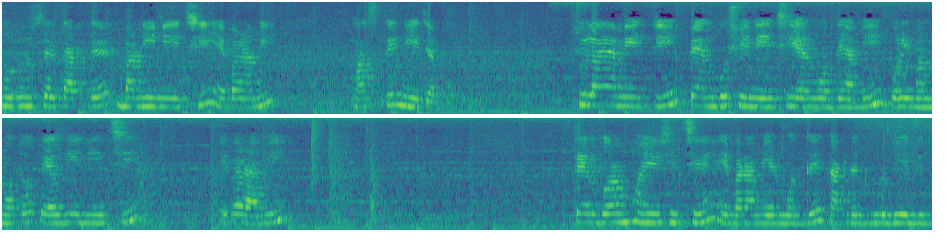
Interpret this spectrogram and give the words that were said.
নুডলসের কাটলেট বানিয়ে নিয়েছি, এবার আমি ভাজতে নিয়ে যাব। চুলায় আমি একটি প্যান বসিয়ে নিয়েছি, এর মধ্যে আমি পরিমাণ মতো তেল দিয়ে নিয়েছি। এবার আমি তেল গরম হয়ে এসেছে, এবার আমি এর মধ্যে কাটলেটগুলো দিয়ে দিব।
